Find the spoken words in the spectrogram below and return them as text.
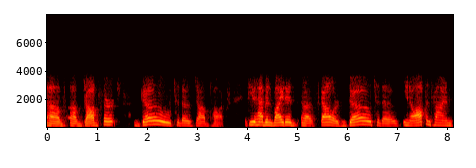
of, of job search, go to those job talks. If you have invited uh, scholars, go to those. You know, oftentimes,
